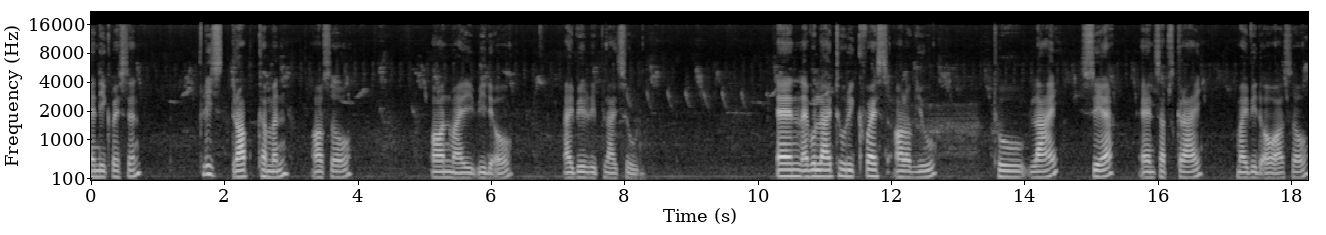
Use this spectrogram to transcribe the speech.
any question please drop comment also on my video. I will reply soon. And I would like to request all of you to like share and subscribe my video also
